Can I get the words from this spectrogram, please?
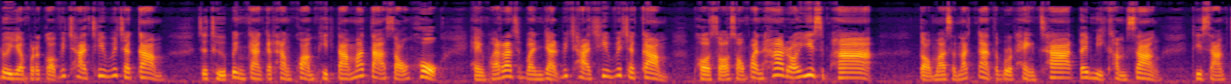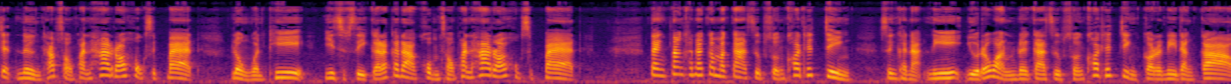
โดยยังประกอบวิชาชีพวิชกรรม จะถือเป็นการกระทำความผิดตามมาตรา 26 แห่งพระราชบัญญัติวิชาชีพวิชกรรม พศ 2525ต่อมาสำนักงานตำรวจแห่งชาติได้มีคำสั่งที่ 371 ทับ 2568 ลงวันที่ 24 กรกฎาคม 2568 แต่งตั้งคณะกรรมการสืบสวนข้อเท็จจริง ซึ่งขณะนี้อยู่ระหว่างดำเนินการสืบสวนข้อเท็จจริง กรณีดังกล่าว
